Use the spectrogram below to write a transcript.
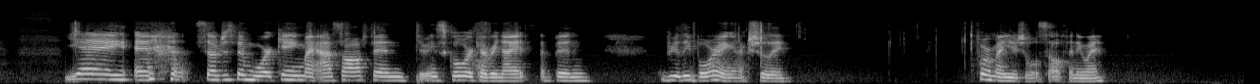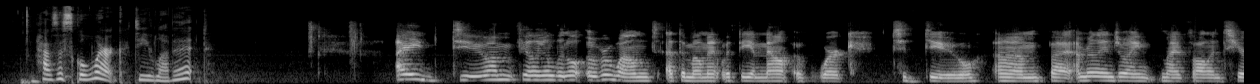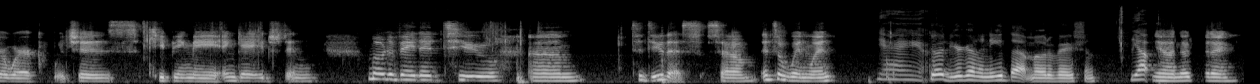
Yay! And so I've just been working my ass off and doing schoolwork every night. I've been really boring, actually. For my usual self, anyway. How's the schoolwork? Do you love it? I do. I'm feeling a little overwhelmed at the moment with the amount of work to do, um, but I'm really enjoying my volunteer work, which is keeping me engaged and motivated to um, to do this. So it's a win-win. Yay! Good. You're going to need that motivation. Yep. Yeah, no kidding.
